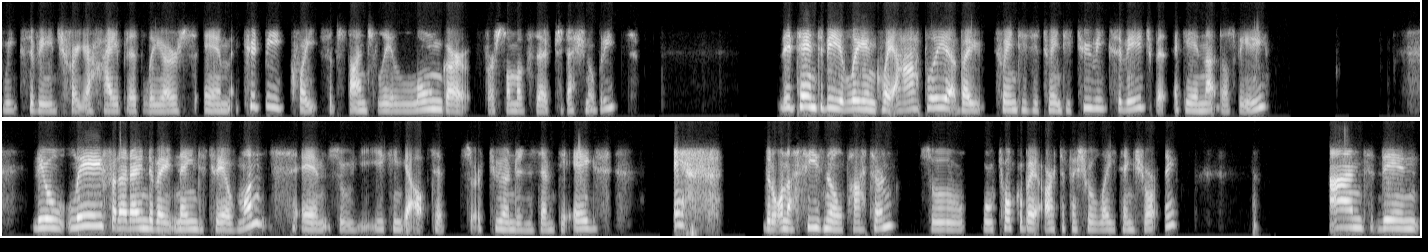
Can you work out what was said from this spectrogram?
weeks of age for your hybrid layers. Um, could be quite substantially longer for some of the traditional breeds. They tend to be laying quite happily at about 20 to 22 weeks of age, but again, that does vary. They'll lay for around about 9 to 12 months, um, so you can get up to sort of 270 eggs if they're on a seasonal pattern. So we'll talk about artificial lighting shortly. and then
